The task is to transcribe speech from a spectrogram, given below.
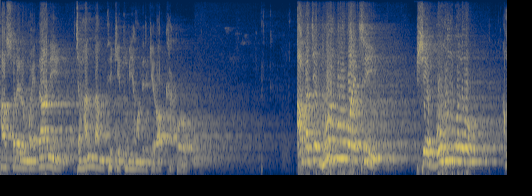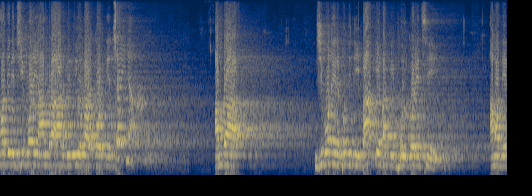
হাসরের ময়দানে জাহান্নাম থেকে তুমি আমাদেরকে রক্ষা করো। আমরা যে ভুলগুলো করেছি, সে ভুলগুলো আমাদের জীবনে আমরা আর দ্বিতীয়বার করতে চাই না। আমরা জীবনের প্রতিটি বাকে বাকে ভুল করেছি, আমাদের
